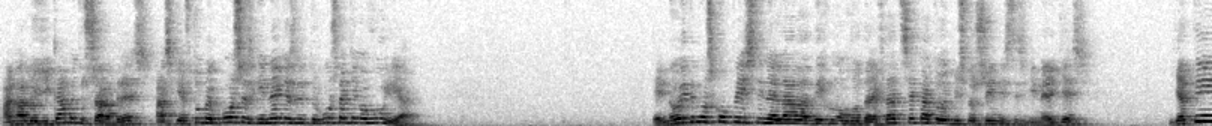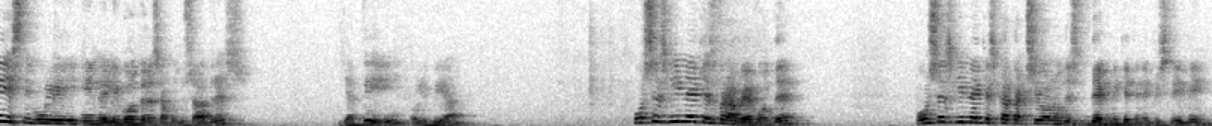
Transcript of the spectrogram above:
Αναλογικά με τους άντρες, ας σκεφτούμε πόσες γυναίκες λειτουργούν στα κοινοβούλια. Ενώ οι δημοσκοπήσεις στην Ελλάδα δείχνουν 87% εμπιστοσύνης στις γυναίκες, γιατί στη Βουλή είναι λιγότερες από τους άντρες, γιατί, Ολυμπία, πόσες γυναίκες βραβεύονται, πόσες γυναίκες καταξιώνονται στην τέχνη και την επιστήμη,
